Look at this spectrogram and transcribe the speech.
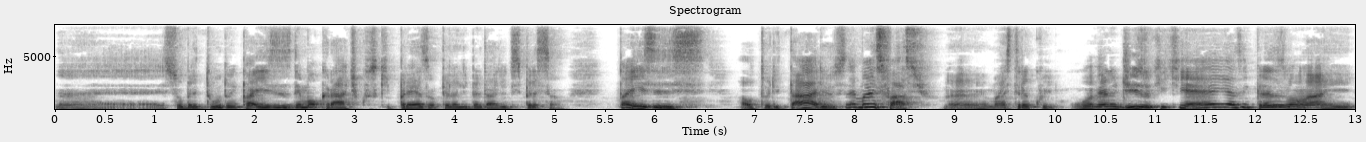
né, sobretudo em países democráticos que prezam pela liberdade de expressão. Países autoritários é mais fácil, né, é mais tranquilo. O governo diz o que, que é e as empresas vão lá e,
